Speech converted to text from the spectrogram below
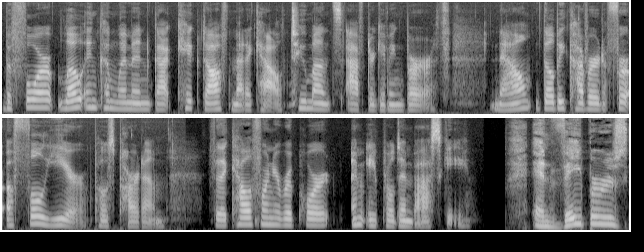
Before, low income women got kicked off Medi Cal two months after giving birth. Now they'll be covered for a full year postpartum. For the California Report, I'm April Dembosky. And vapers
